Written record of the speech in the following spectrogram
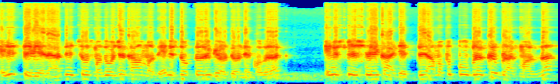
elit seviyelerde çalışmadı hoca kalmadı. En üst noktaları gördü örnek olarak. En üst gelişmeyi kaydetti ama futbol bırakır bırakmaz da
